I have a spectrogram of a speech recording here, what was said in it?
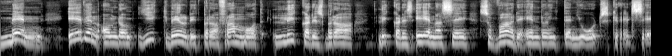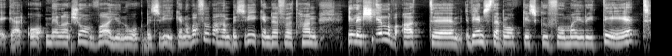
Men även om de gick väldigt bra framåt, lyckades bra, lyckades ena sig, så var det ändå inte en jordskredsseger. Och Mélenchon var ju nog besviken. Och varför var han besviken? Därför att han ville själv att eh, vänsterblocket skulle få majoritet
